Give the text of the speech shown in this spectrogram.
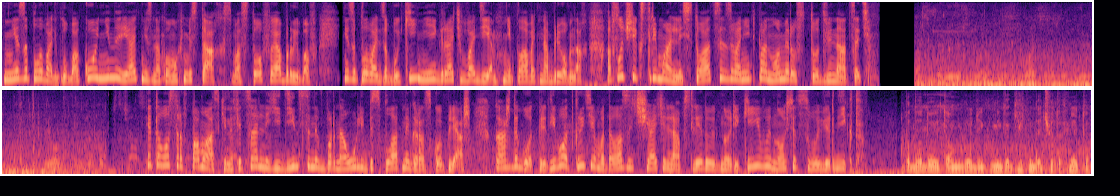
не заплывать глубоко, не нырять в незнакомых местах, с мостов и обрывов. Не заплывать за буки, не играть в воде, не плавать на бревнах. А в случае экстремальной ситуации звонить по номеру 112. Это остров Помаскин, официально единственный в Барнауле бесплатный городской пляж. Каждый год перед его открытием водолазы тщательно обследуют дно реки и выносят свой вердикт. Под водой там вроде никаких недочетов нету.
